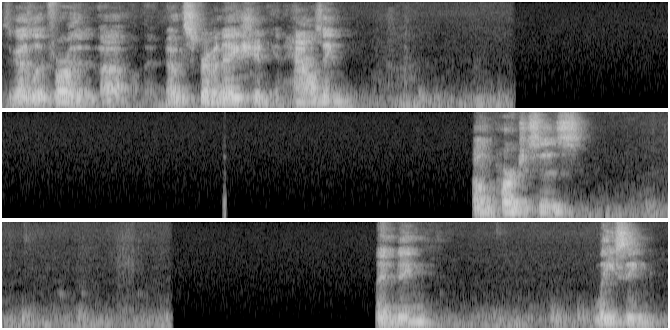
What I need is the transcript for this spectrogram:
So goes a little further uh, on that. No discrimination in housing home purchases, lending, leasing.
